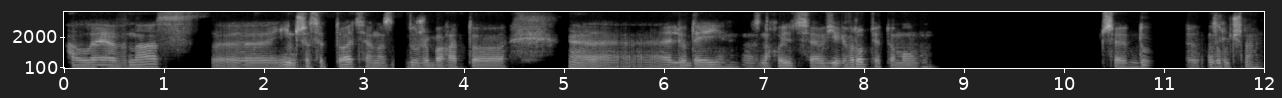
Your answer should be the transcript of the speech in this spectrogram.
Але в нас е, інша ситуація. У нас дуже багато е, людей знаходяться в Європі, тому це дуже зручно.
